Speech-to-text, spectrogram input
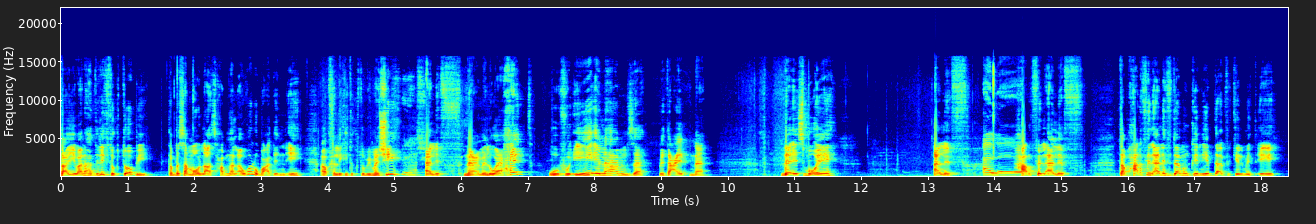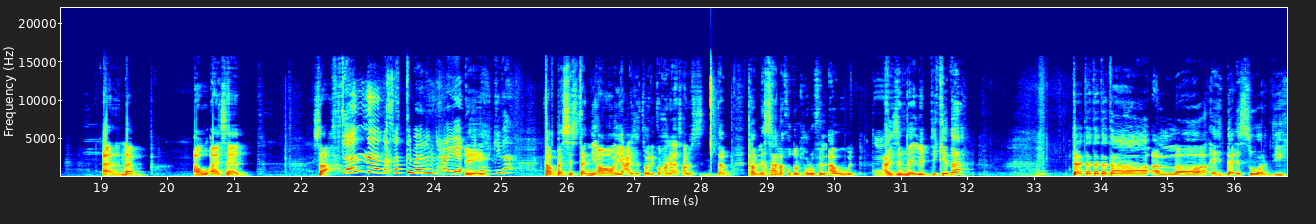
طيب أنا هديلك تكتبي. طب بس اما أقول لاصحابنا الأول وبعدين إيه أو خليكي تكتبي ماشي؟ ماشي. ألف. نعمل واحد وفوقيه الهمزة بتاعتنا. ده اسمه إيه؟ ألف. ألف. حرف الألف. طب حرف الألف ده ممكن يبدأ في كلمة إيه؟ أرنب أو أسد. صح؟ استنى أنا خدت بالي من حاجة. إيه؟ كده طب بس استني آه هي عايزة توريكم حاجة يا أصحابي بس ده طب لسه هناخد الحروف الأول. طيب. عايزين نقلب دي كده. تا تا تا تا تا. الله إيه ده إيه الصور دي؟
